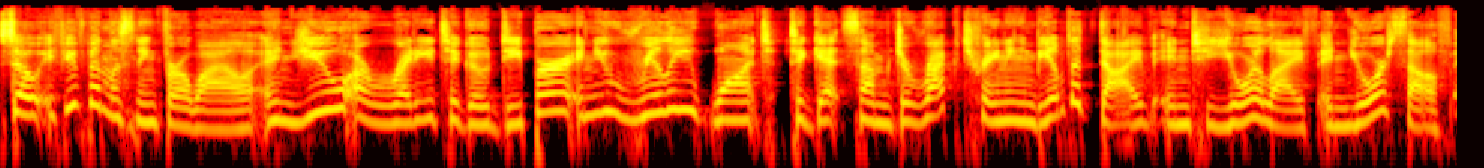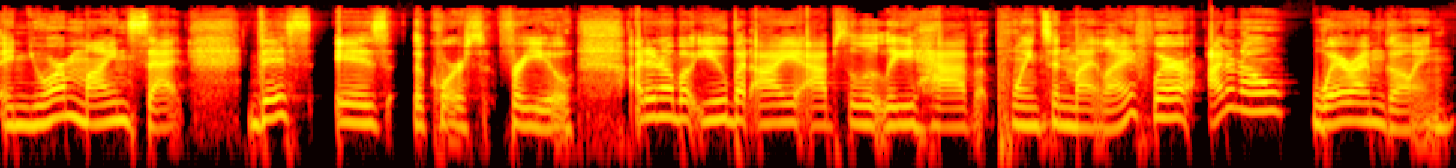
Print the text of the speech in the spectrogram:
So if you've been listening for a while and you are ready to go deeper and you really want to get some direct training and be able to dive into your life, life and yourself and your mindset, this is the course for you. I don't know about you, but I absolutely have points in my life where I don't know where I'm going.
